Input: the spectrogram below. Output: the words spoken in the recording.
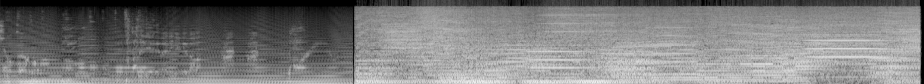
書家、う、あ。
